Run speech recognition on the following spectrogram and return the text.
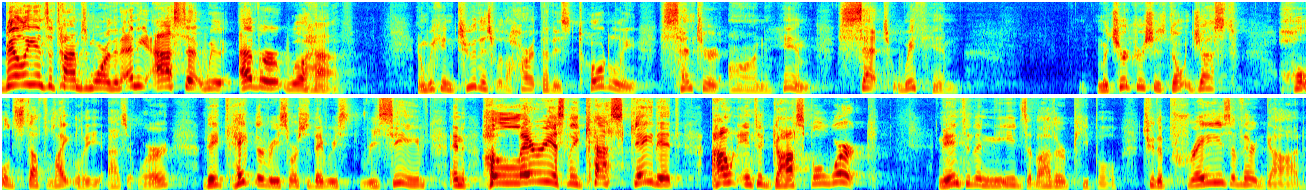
billions of times more than any asset we ever will have. And we can do this with a heart that is totally centered on Him, set with Him. Mature Christians don't just hold stuff lightly, as it were. They take the resources they've re- received and hilariously cascade it out into gospel work and into the needs of other people, to the praise of their God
